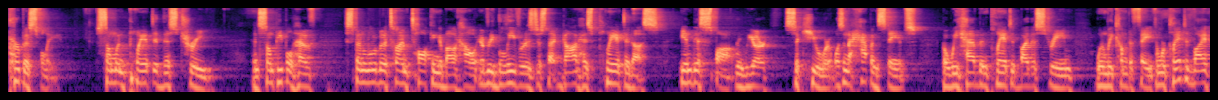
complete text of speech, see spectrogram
purposefully. Someone planted this tree. And some people have spent a little bit of time talking about how every believer is just that God has planted us in this spot where we are secure. It wasn't a happenstance, but we have been planted by this stream when we come to faith. And we're planted by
